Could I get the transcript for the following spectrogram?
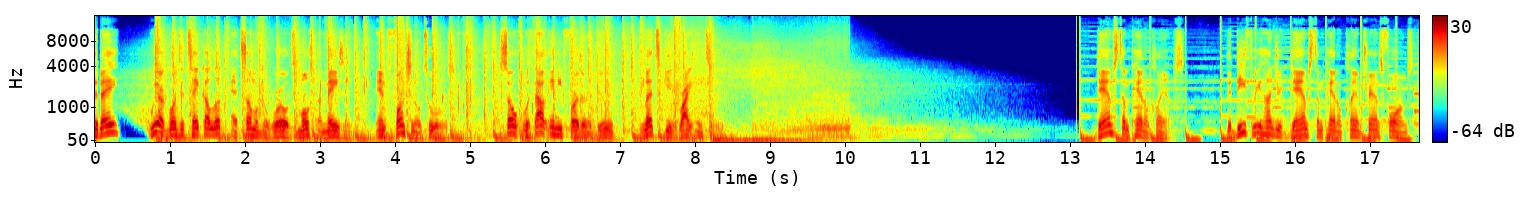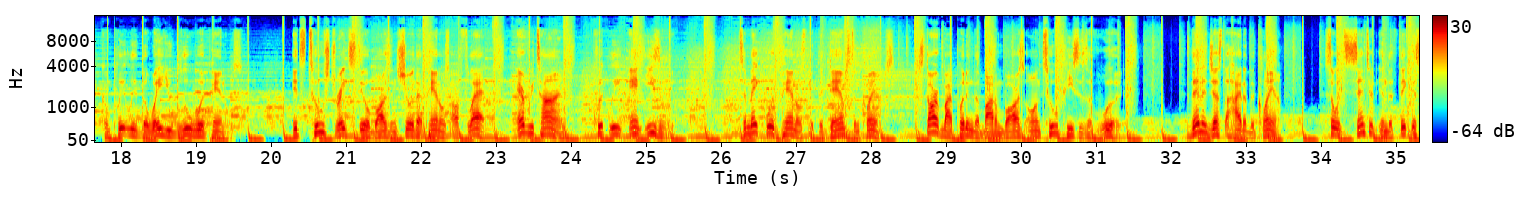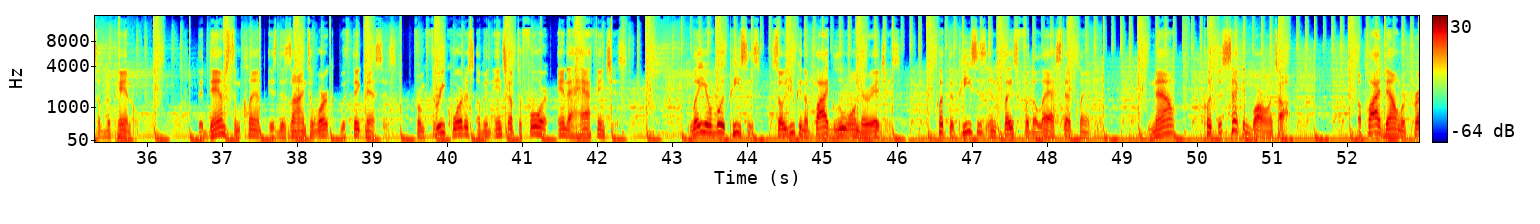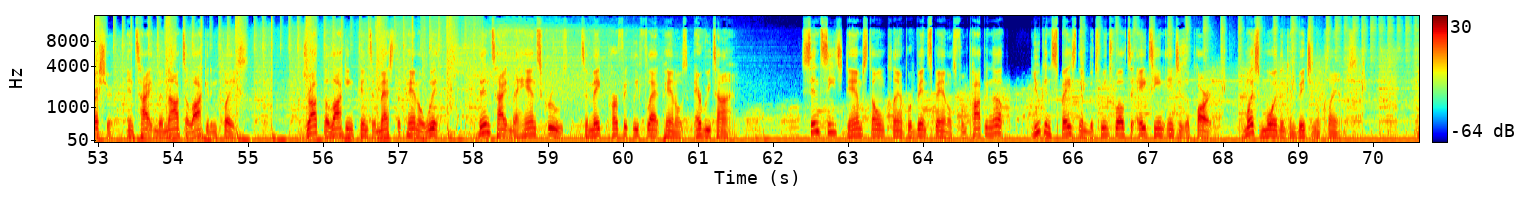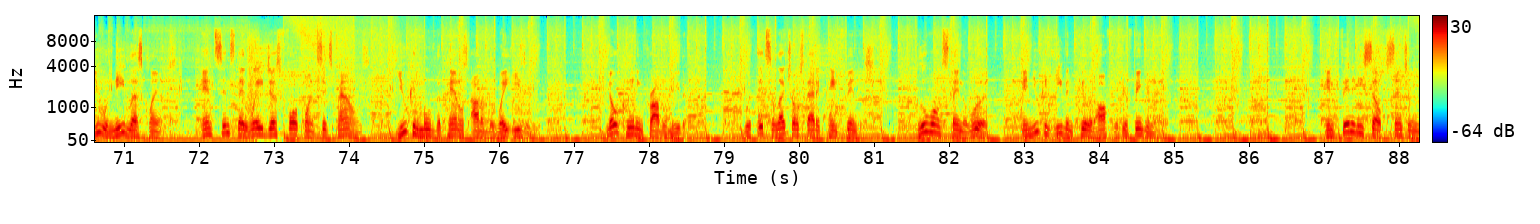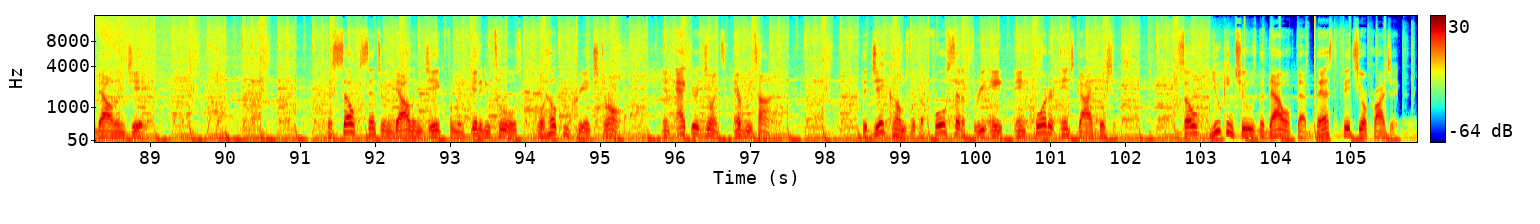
Today, we are going to take a look at some of the world's most amazing and functional tools. So without any further ado, let's get right into it. Damstom panel clamps. The D300 Damstom panel clamp transforms completely the way you glue wood panels. Its two straight steel bars ensure that panels are flat every time, quickly and easily. To make wood panels with the Damstom clamps, start by putting the bottom bars on two pieces of wood. Then adjust the height of the clamp, so it's centered in the thickness of the panel. The Damstom clamp is designed to work with thicknesses from 3 quarters of an inch up to 4 and a half inches. Lay your wood pieces so you can apply glue on their edges. Put the pieces in place for the last step clamping. Now, put the second bar on top. Apply downward pressure and tighten the knob to lock it in place. Drop the locking pin to match the panel width, then tighten the hand screws to make perfectly flat panels every time. Since each Damstom clamp prevents panels from popping up, you can space them between 12 to 18 inches apart, much more than conventional clamps. You will need less clamps, and since they weigh just 4.6 pounds, you can move the panels out of the way easily. No cleaning problem either. With its electrostatic paint finish, glue won't stain the wood, and you can even peel it off with your fingernail. Infinity Self-Centering Doweling Jig The self-centering doweling jig from Infinity Tools will help you create strong and accurate joints every time. The jig comes with a full set of 3 8 and quarter inch guide bushings, so you can choose the dowel that best fits your project.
